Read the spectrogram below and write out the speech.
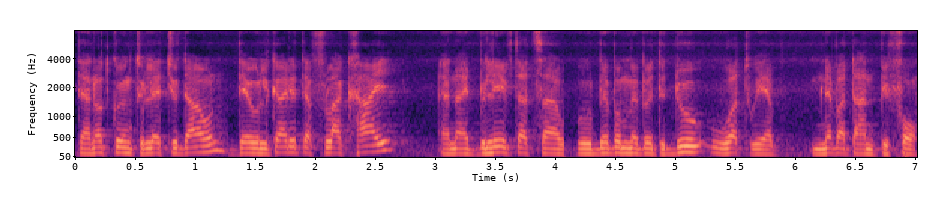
they are not going to let you down. They will carry the flag high, and I believe that uh, we'll be able, able to do what we have never done before.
